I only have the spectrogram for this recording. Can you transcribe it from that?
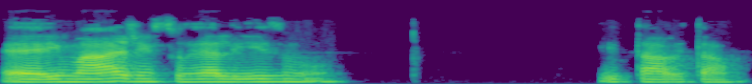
é, imagem, surrealismo e tal e tal.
